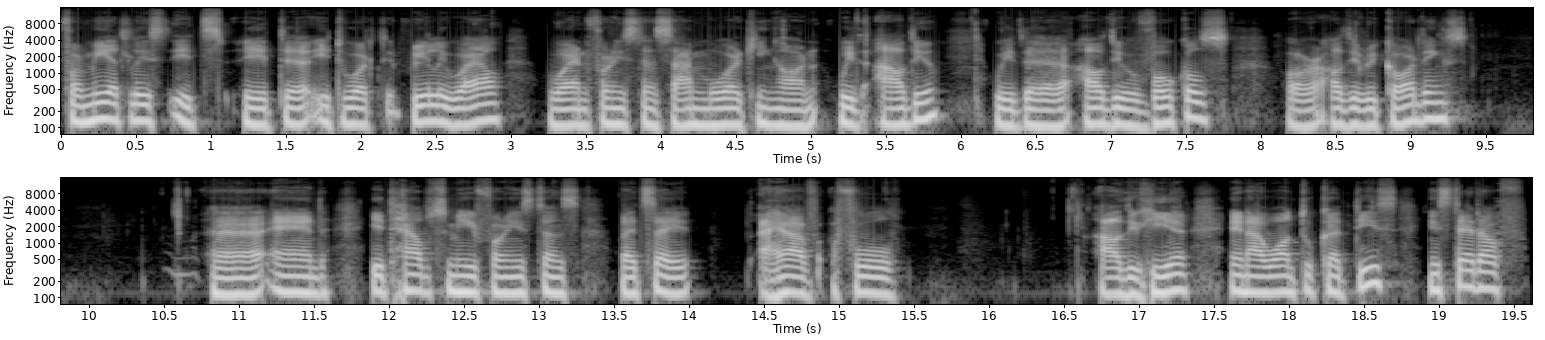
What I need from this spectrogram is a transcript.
For me, at least, it's it uh, it worked really well when, for instance, I'm working on with audio, with uh, audio vocals or audio recordings, uh, and it helps me. For instance, let's say I have a full audio here, and I want to cut this. Instead of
